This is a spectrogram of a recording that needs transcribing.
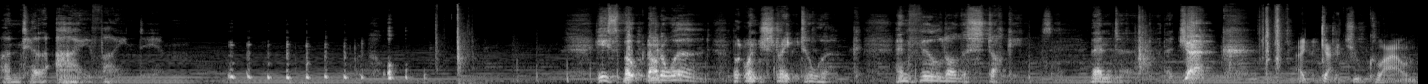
until I find him. He spoke not a word, but went straight to work, and filled all the stockings, then turned with a jerk. I got you, clown.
